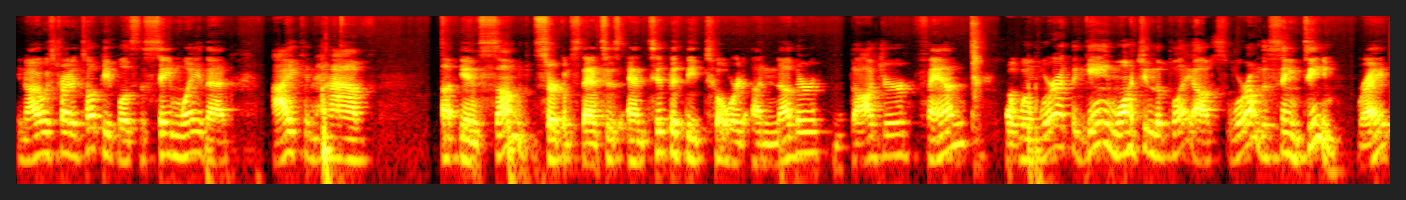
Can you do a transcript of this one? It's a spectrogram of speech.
You know i always try to tell people it's the same way that i can have uh, in some circumstances antipathy toward another dodger fan but when we're at the game watching the playoffs we're on the same team right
